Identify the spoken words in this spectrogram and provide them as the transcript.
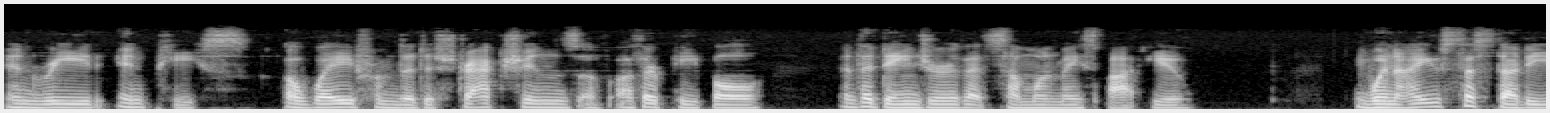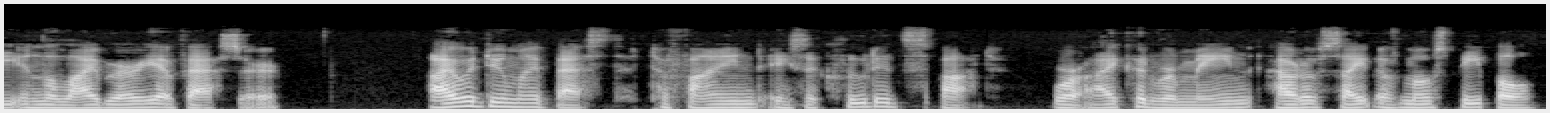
and read in peace, away from the distractions of other people and the danger that someone may spot you. When I used to study in the library at Vassar, I would do my best to find a secluded spot where I could remain out of sight of most people.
